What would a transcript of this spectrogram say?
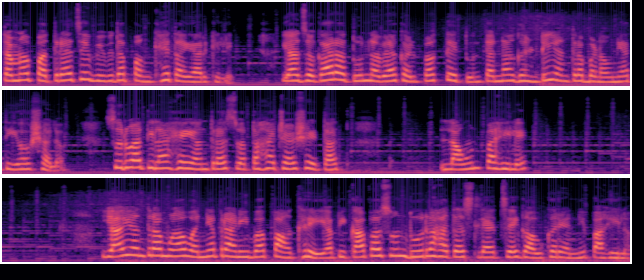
त्यामुळे पत्र्याचे विविध पंखे तयार केले. या जगारातून नव्या कल्पकतेतून त्यांना घंटी यंत्र बनवण्यात यश आलं. सुरुवातीला हे यंत्र स्वतःच्या शेतात लावून पाहिले. या यंत्रामुळे वन्य प्राणी व पाखरे या पिकापासून दूर राहत असल्याचे गावकऱ्यांनी पाहिलं.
